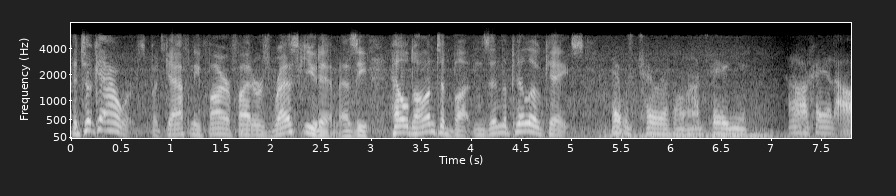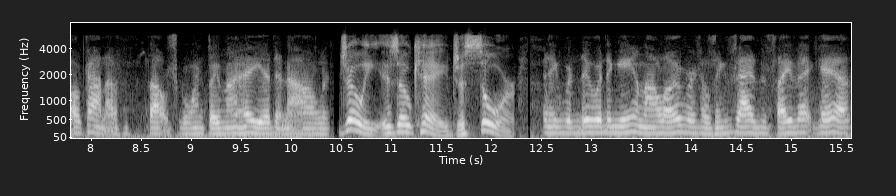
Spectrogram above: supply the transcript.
It took hours, but Gaffney firefighters rescued him as he held on to Buttons in the pillowcase. It was terrible, I tell you. I had all kind of thoughts going through my head and all. Joey is okay, just sore. And he would do it again all over because he decided to save that cat.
